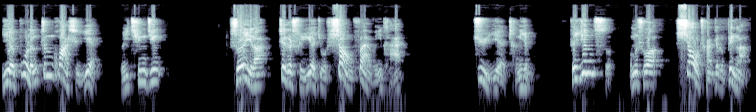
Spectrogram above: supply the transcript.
也不能蒸化水液。为清精，所以呢，这个水液就上泛为痰，聚液成饮。所以因此，我们说哮喘这个病啊，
